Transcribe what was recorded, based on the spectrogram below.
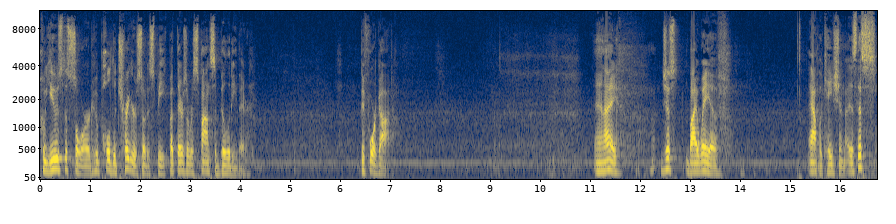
who used the sword, who pulled the trigger, so to speak, but there's a responsibility there before God. And I, just by way of application, is this,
